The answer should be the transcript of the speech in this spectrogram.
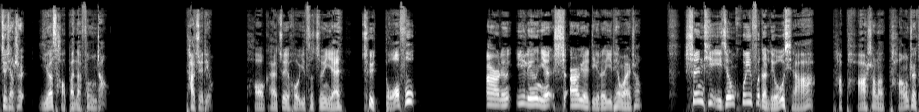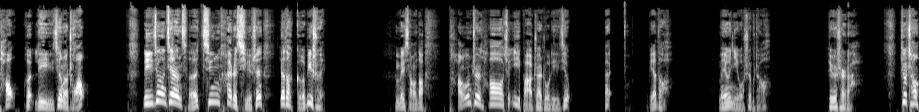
就像是野草般的疯长。他决定抛开最后一次尊严去夺夫。二零一零年十二月底的一天晚上，身体已经恢复的刘霞她爬上了唐志涛和李静的床。李静见此，惊骇着起身要到隔壁睡，没想到唐志涛却一把拽住李静：“哎，别走，没有你我睡不着。”于是呢，这场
